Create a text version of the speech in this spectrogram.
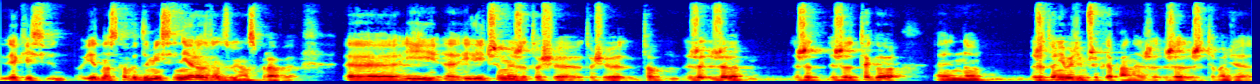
jakieś jednostkowe dymisje nie rozwiązują sprawy. I, i liczymy, że to się, to się to, że, że, że, że tego, no, że to nie będzie przyklepane, że, że, że to będzie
